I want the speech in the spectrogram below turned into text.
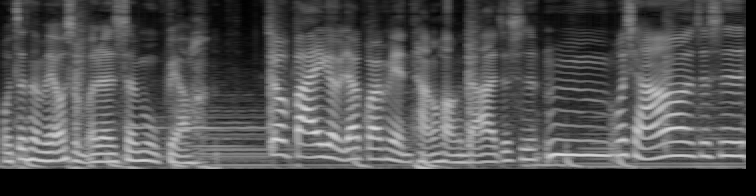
我真的没有什么人生目标，就掰一个比较冠冕堂皇的啊，就是嗯，我想要就是。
